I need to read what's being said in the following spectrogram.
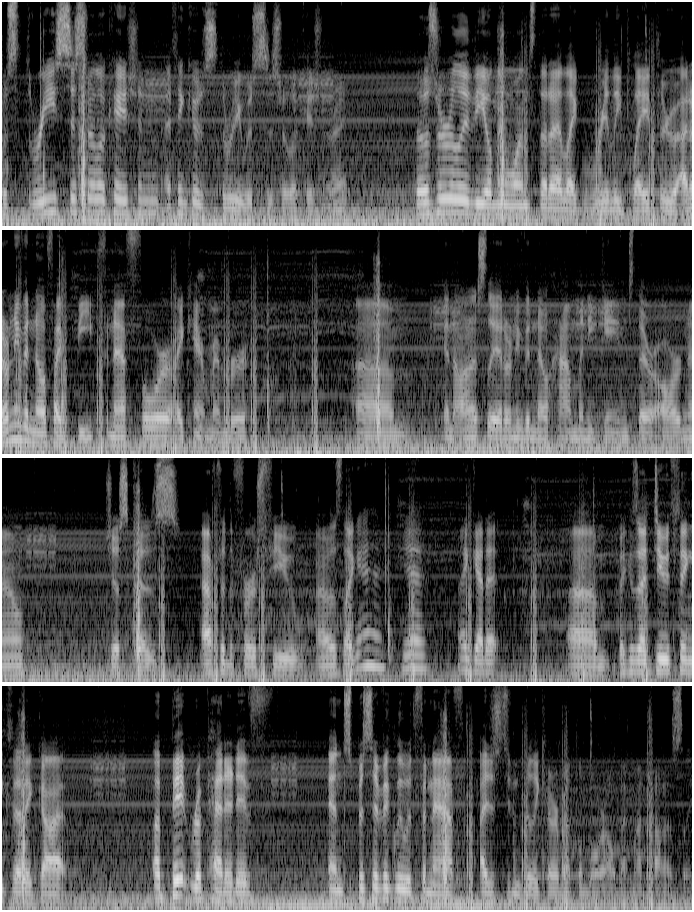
was 3 sister location? I think it was 3 was sister location, right? Those are really the only ones that I like really played through. I don't even know if I beat FNAF 4. I can't remember. Um, and honestly, I don't even know how many games there are now. Just because after the first few, I was like, eh, yeah, I get it. Um, because I do think that it got a bit repetitive. And specifically with FNAF, I just didn't really care about the lore all that much, honestly.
